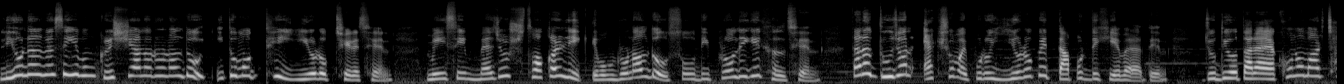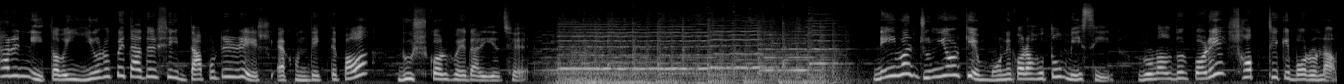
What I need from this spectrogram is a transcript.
লিওনেল মেসি এবং ক্রিশ্চিয়ানো রোনালদো ইতোমধ্যেই ইউরোপ ছেড়েছেন। মেসি মেজর সকার লিগ এবং রোনালদো সৌদি প্রো লিগে খেলছেন। তারা দুজন একসময় পুরো ইউরোপের দাপট দেখিয়ে বেড়াতেন। যদিও তারা এখনও মার ছাড়েননি, তবে ইউরোপে তাদের সেই দাপটের রেশ এখন দেখতে পাওয়া দুষ্কর হয়ে দাঁড়িয়েছে। নেইমার জুনিয়রকে মনে করা হতো মেসি, রোনালদোর পরে সব থেকে বড় নাম।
